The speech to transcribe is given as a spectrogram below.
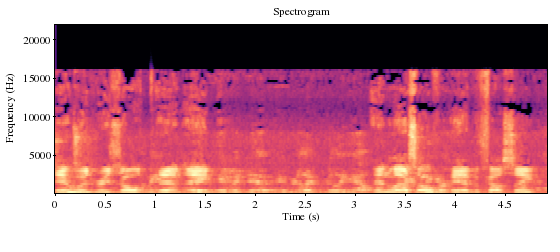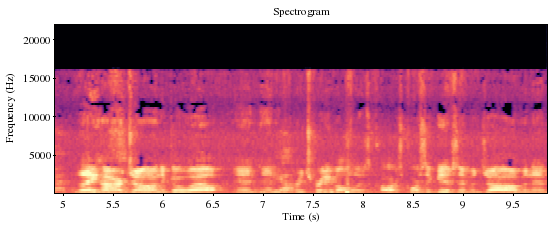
It would result I mean, in it, a it would uh, it really really help. in less overhead because see, they hire John to go out and, and Yeah. retrieve all those cars. Of course, it gives him a job, and then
